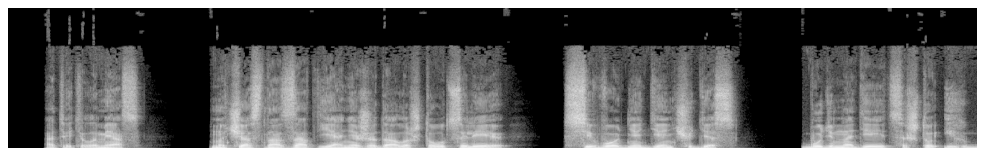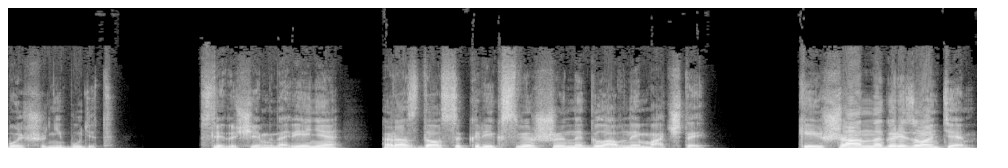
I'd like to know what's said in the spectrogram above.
— ответила Миас. «Но час назад я не ожидала, что уцелею. Сегодня день чудес. Будем надеяться, что их больше не будет». В следующее мгновение раздался крик с вершины главной мачты. «Кейшан на горизонте!»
